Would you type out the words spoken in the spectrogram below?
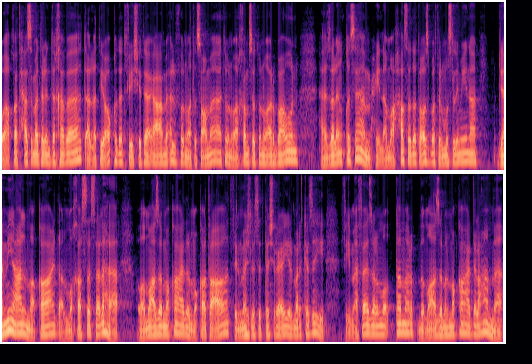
وقد حسمت الانتخابات التي عقدت في شتاء عام 1945 هذا الانقسام حينما حصدت عصبة المسلمين جميع المقاعد المخصصة لها ومعظم مقاعد المقاطعات في المجلس التشريعي المركزي فيما فاز المؤتمر بمعظم المقاعد العامة.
